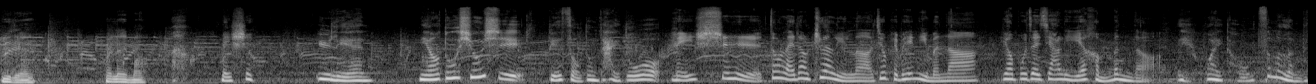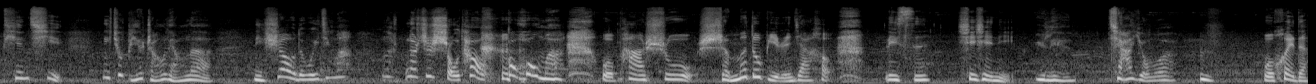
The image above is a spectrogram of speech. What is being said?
玉莲，会累吗？没事，玉莲，你要多休息，别走动太多。没事，都来到这里了，就陪陪你们呐。要不在家里也很闷的。哎，外头这么冷的天气，你就别着凉了。你需要我的围巾吗？那那只手套够厚吗？我怕输，什么都比人家厚。丽丝，谢谢你。玉莲，加油啊！嗯，我会的。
